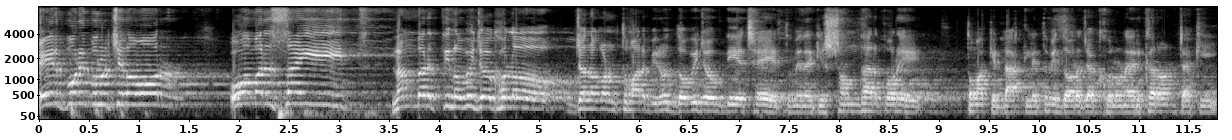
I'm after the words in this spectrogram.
এরপরে বলছেন অমর ও আমার সাইদ নাম্বার তিন অভিযোগ হলো, জনগণ তোমার বিরুদ্ধে অভিযোগ দিয়েছে, তুমি নাকি সন্ধ্যার পরে তোমাকে ডাকলে তুমি দরজা খোলো না। এর কারণটা কি?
